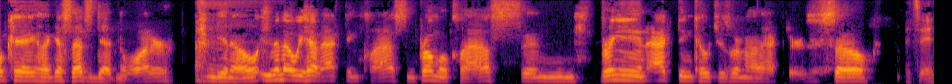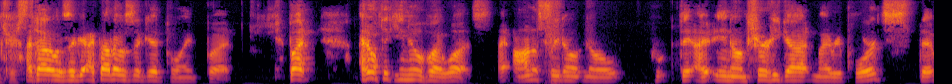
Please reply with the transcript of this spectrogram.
okay, I guess that's dead in the water you know, even though we have acting class and promo class and bringing in acting coaches, we're not actors. So it's interesting. I thought it was a, I thought it was a good point, but, but I don't think he knew who I was. I honestly don't know who, I, you know, I'm sure he got my reports that,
